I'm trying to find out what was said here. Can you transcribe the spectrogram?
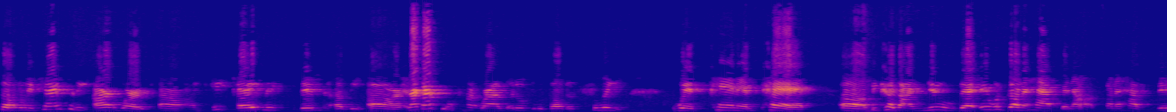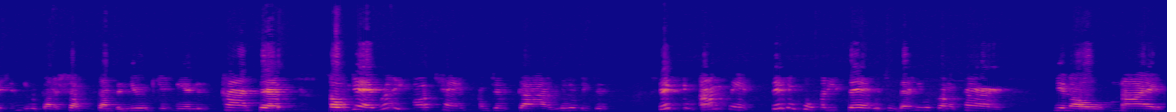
So when it came to the artwork, um, He gave me vision of the art, and I got to a point where I literally would go to sleep with pen and pad uh, because I knew that it was going to happen. I was going to have a vision. He was going to show me something new, give me a new concept. So yeah, it really all came from just God literally just sticking. I'm saying sticking to what He said, which is that He was going to turn, you know, my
